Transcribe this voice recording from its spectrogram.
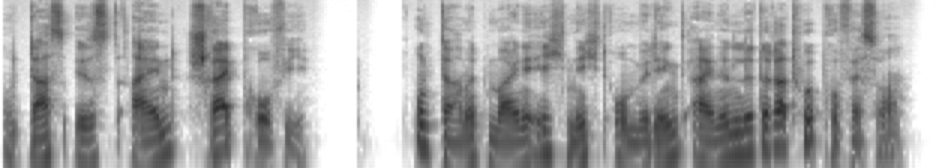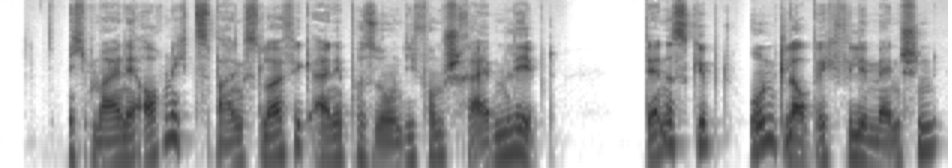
Und das ist ein Schreibprofi. Und damit meine ich nicht unbedingt einen Literaturprofessor. Ich meine auch nicht zwangsläufig eine Person, die vom Schreiben lebt. Denn es gibt unglaublich viele Menschen,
